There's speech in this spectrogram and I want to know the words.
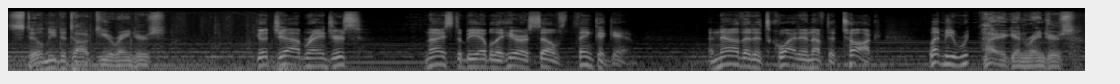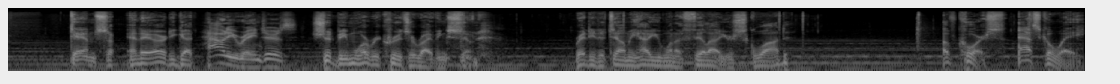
Still need to talk to you, Rangers. Good job, Rangers. Nice to be able to hear ourselves think again. And now that it's quiet enough to talk, let me re- Hi again, Rangers. Damn, sir. And I already got. Howdy, Rangers. Should be more recruits arriving soon. Ready to tell me how you want to fill out your squad? Of course. Ask away.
